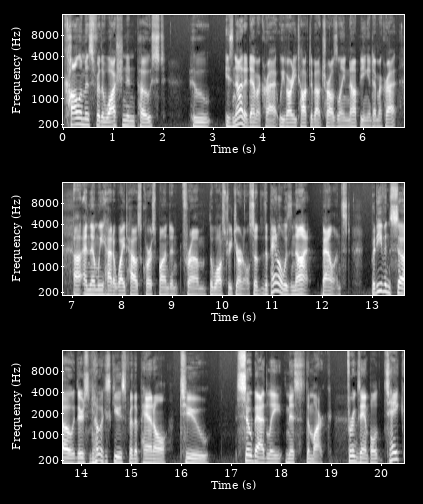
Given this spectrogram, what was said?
columnist for the Washington Post, who is not a Democrat. We've already talked about Charles Lane not being a Democrat. Uh, and then we had a White House correspondent from the Wall Street Journal. So the panel was not balanced. But even so, there's no excuse for the panel to so badly miss the mark. For example, take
